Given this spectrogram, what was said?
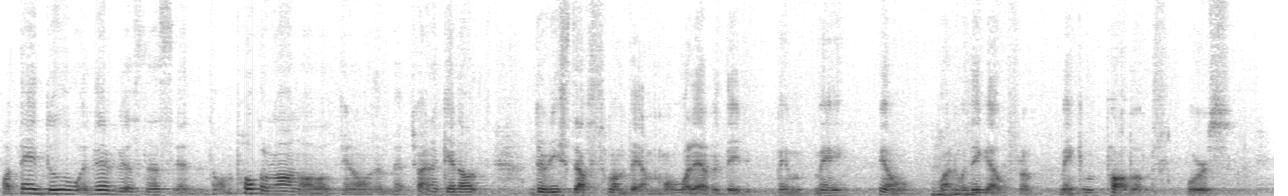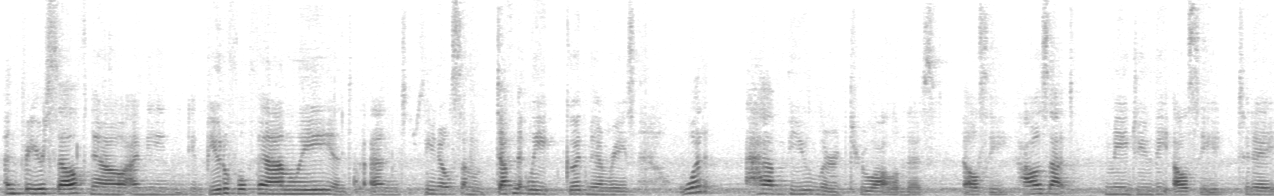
What they do their business, and don't poke around all, of, you know, trying to get out dirty stuff from them or whatever they, they may, you know, mm-hmm. what they get from making problems worse. And for yourself now, I mean, beautiful family and, and you know, some definitely good memories. What have you learned through all of this, Elsie? How has that made you the Elsie today,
